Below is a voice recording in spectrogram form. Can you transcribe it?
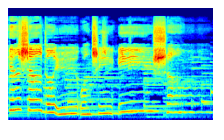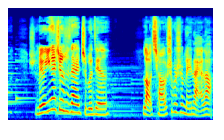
烟霞多雨，忘记一生。没有，应该就是在直播间。老乔是不是没来了？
